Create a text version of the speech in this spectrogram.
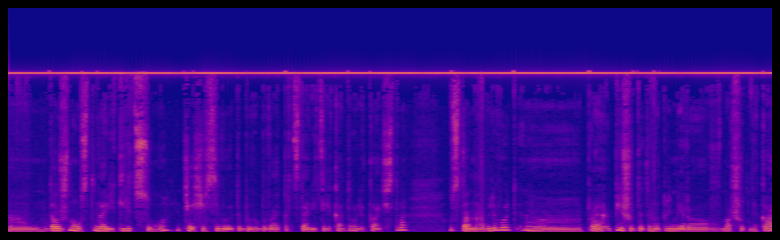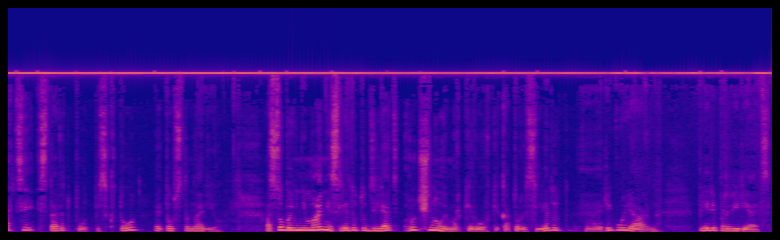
должно установить лицо, чаще всего это бывают представители контроля качества, устанавливают, э, пишут это, например, в маршрутной карте и ставят подпись, кто это установил. Особое внимание следует уделять ручной маркировке, которую следует э, регулярно перепроверять.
